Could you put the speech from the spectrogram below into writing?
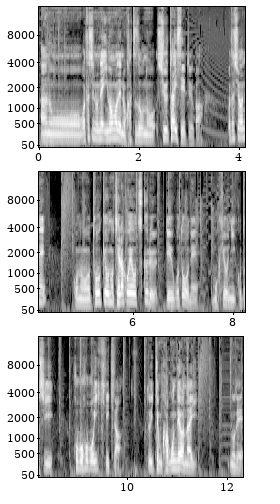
あのー、私のね今までの活動の集大成というか私はねこの東京の寺子屋を作るっていうことをね目標に今年ほぼほぼ生きてきた。と言っても過言ではないので、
